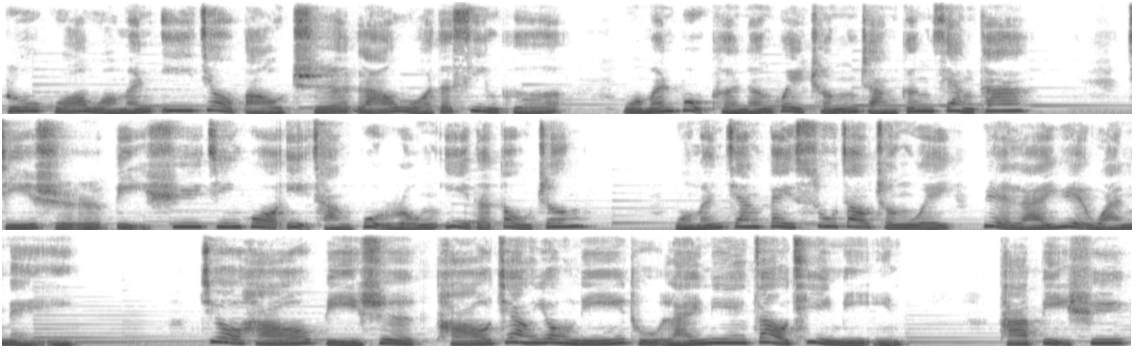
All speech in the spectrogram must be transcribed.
如果我们依旧保持老我的性格，我们不可能会成长更像他。即使必须经过一场不容易的斗争，我们将被塑造成为越来越完美。就好比是陶匠用泥土来捏造器皿，他必须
